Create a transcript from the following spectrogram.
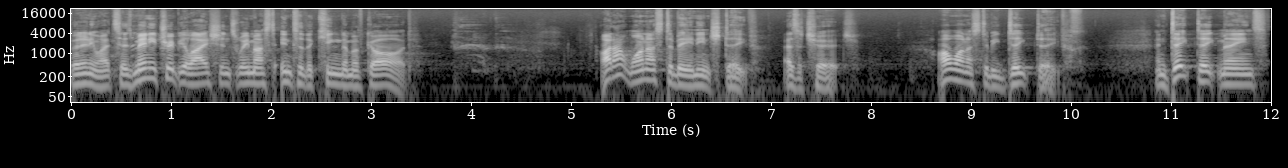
But anyway, it says, many tribulations we must enter the kingdom of God. I don't want us to be an inch deep as a church. I want us to be deep, deep. And deep, deep means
